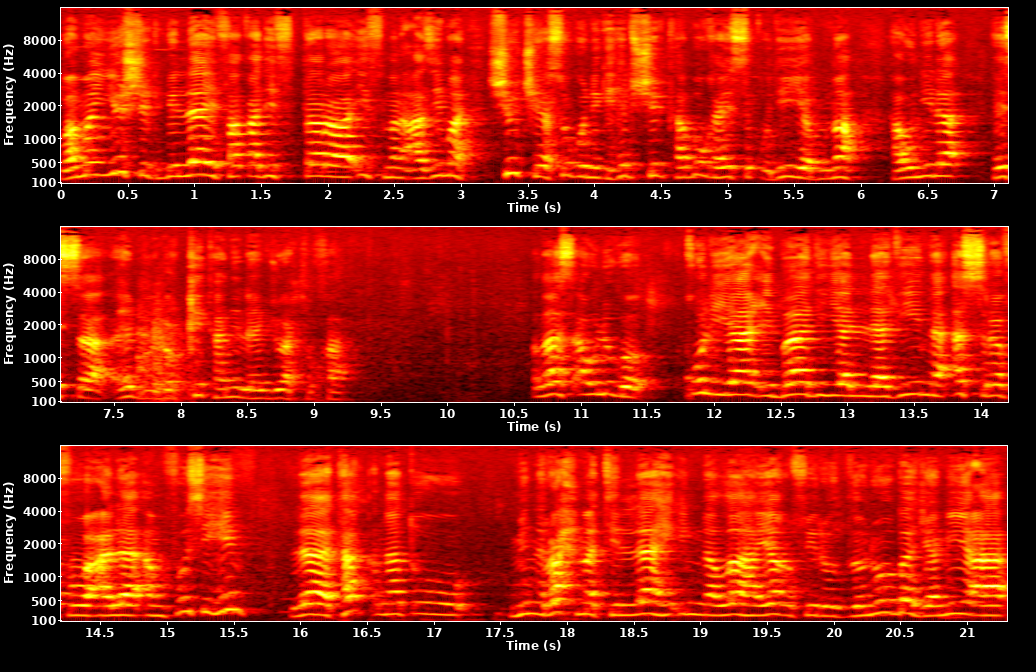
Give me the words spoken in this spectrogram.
ومن يشرك بالله فقد افترى إثما عظيما. شو چیا سو گونی هب شرک هبو هيس قدي يا مناه هونيلا هس هب رقيت هنيلا هب جوار تخا الله أولوغو قل يا عبادي الذين أسرفوا على أنفسهم لا تقنطوا من رحمة الله. إن الله يغفر الذنوب جميعا.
